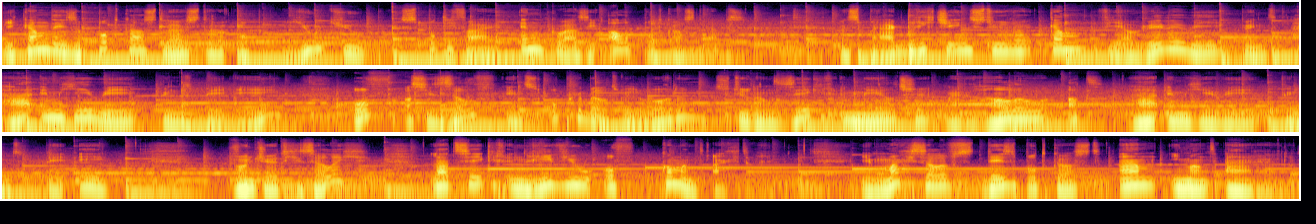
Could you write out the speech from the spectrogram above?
Je kan deze podcast luisteren op YouTube, Spotify en quasi alle podcast-apps. Een spraakberichtje insturen kan via www.hmgw.be of als je zelf eens opgebeld wil worden, stuur dan zeker een mailtje naar hallo.hmgw.be. Vond je het gezellig? Laat zeker een review of comment achter. Je mag zelfs deze podcast aan iemand aanraden.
